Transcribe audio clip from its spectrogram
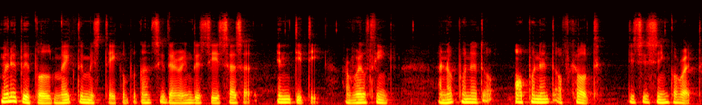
Many people make the mistake of considering disease as an entity, a real thing, an opponent, opponent of health. This is incorrect.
